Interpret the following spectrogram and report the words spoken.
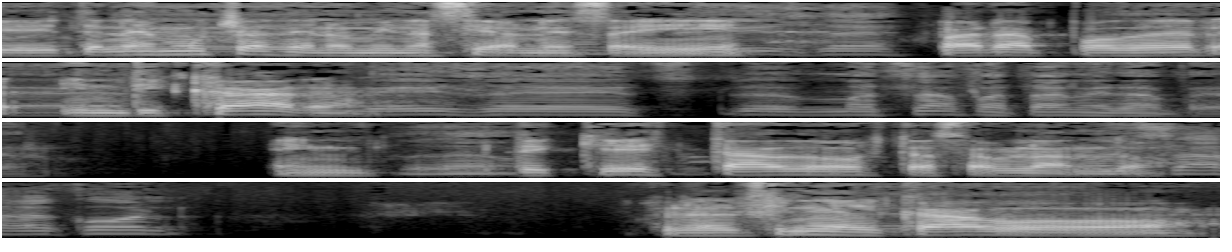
Y tenés muchas denominaciones ahí para poder indicar en, de qué estado estás hablando. Pero al fin y al cabo,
